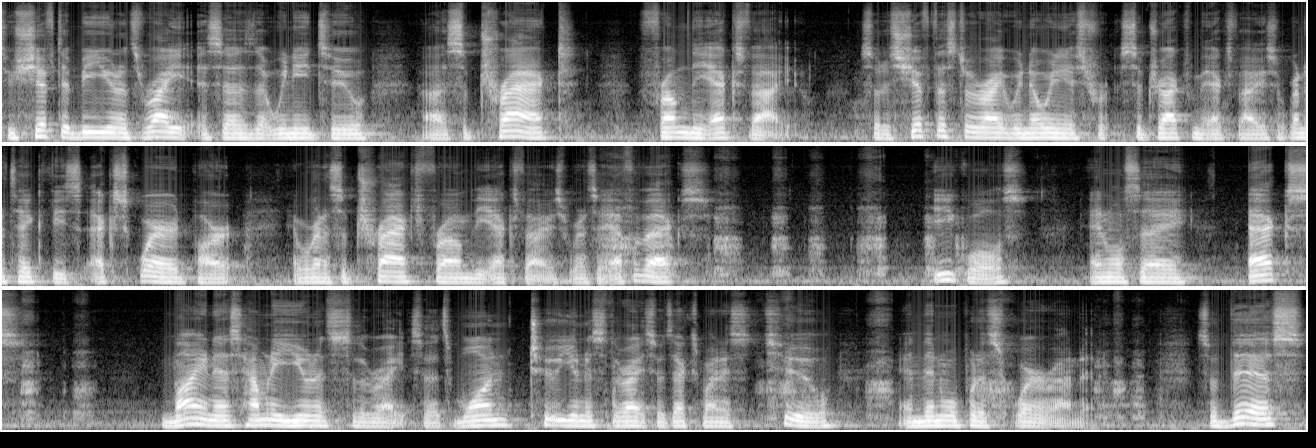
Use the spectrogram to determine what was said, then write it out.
To shift it b units right, it says that we need to uh, subtract from the x value. So to shift this to the right, we know we need to subtract from the x value. So we're going to take this x squared part and we're going to subtract from the x values. We're going to say f of x equals, and we'll say x minus how many units to the right. So that's 1, 2 units to the right, so it's x minus 2, and then we'll put a square around it. So this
